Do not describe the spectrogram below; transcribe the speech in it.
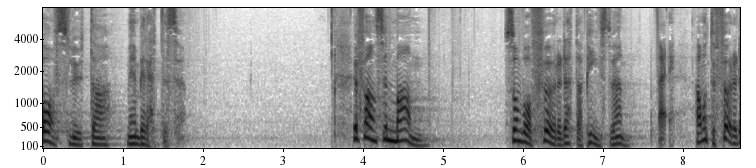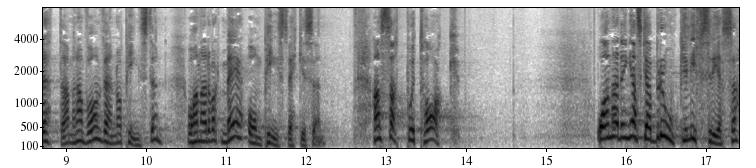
avsluta med en berättelse. Det fanns en man som var före detta pingstvän. Nej, han var inte före detta, men han var en vän av pingsten. Och han hade varit med om pingstväckelsen. Han satt på ett tak. Och han hade en ganska brokig livsresa.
